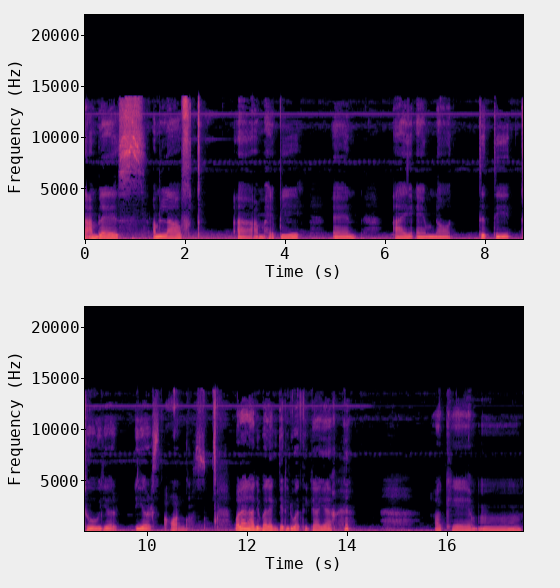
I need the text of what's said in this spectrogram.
Alhamdulillah, I'm blessed, I'm loved, uh, I'm happy, and I am now 32 year, years old. Bolehlah dibalik jadi 23 ya. Oke, okay, hmm,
